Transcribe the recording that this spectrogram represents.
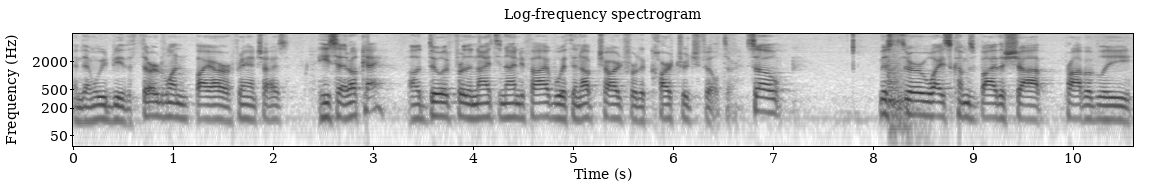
and then we'd be the third one by our franchise. He said, okay, I'll do it for the 1995 with an upcharge for the cartridge filter. So Mr. Weiss comes by the shop probably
